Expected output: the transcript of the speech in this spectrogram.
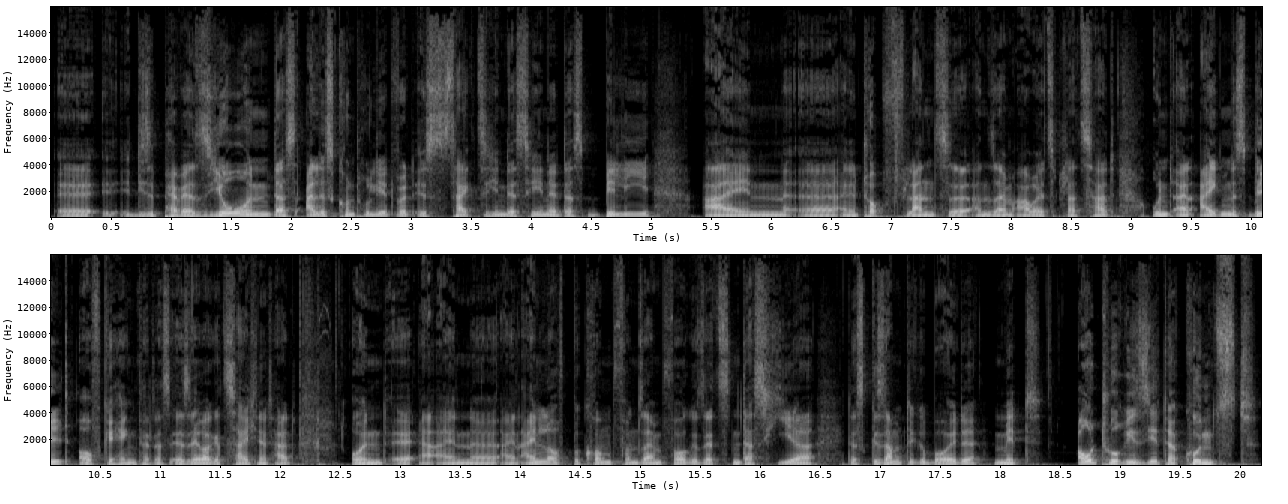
äh, diese Perversion, dass alles kontrolliert wird, ist, zeigt sich in der Szene, dass Billy ein, äh, eine Topfpflanze an seinem Arbeitsplatz hat und ein eigenes Bild aufgehängt hat, das er selber gezeichnet hat. Und äh, er eine, einen Einlauf bekommt von seinem Vorgesetzten, dass hier das gesamte Gebäude mit autorisierter Kunst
